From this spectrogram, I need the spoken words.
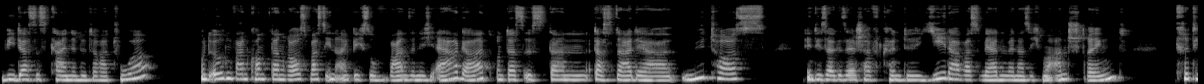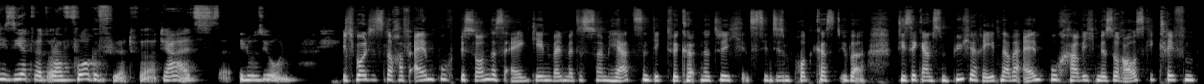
wie das ist keine Literatur, und irgendwann kommt dann raus, was ihn eigentlich so wahnsinnig ärgert. Und das ist dann, dass da der Mythos in dieser Gesellschaft könnte jeder was werden, wenn er sich nur anstrengt, kritisiert wird oder vorgeführt wird, ja, als Illusion. Ich wollte jetzt noch auf ein Buch besonders eingehen, weil mir das so am Herzen liegt. Wir könnten natürlich jetzt in diesem Podcast über diese ganzen Bücher reden, aber ein Buch habe ich mir so rausgegriffen,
